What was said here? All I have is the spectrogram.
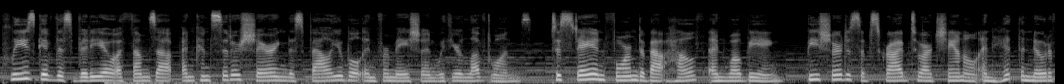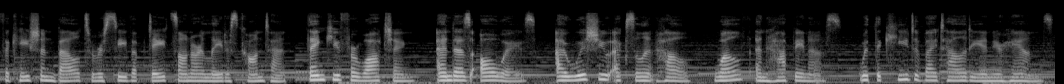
Please give this video a thumbs up and consider sharing this valuable information with your loved ones. To stay informed about health and well-being, be sure to subscribe to our channel and hit the notification bell to receive updates on our latest content. Thank you for watching. And as always, I wish you excellent health, wealth, and happiness with the key to vitality in your hands.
